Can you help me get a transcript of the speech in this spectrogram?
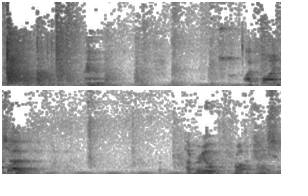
I find Job a real provocation.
